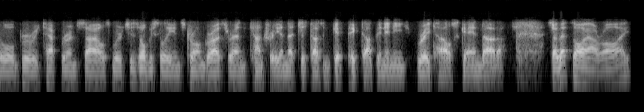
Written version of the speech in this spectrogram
or brewery taproom sales, which is obviously in strong growth around the country, and that just doesn't get picked up in any retail scan data. So that's IRI.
